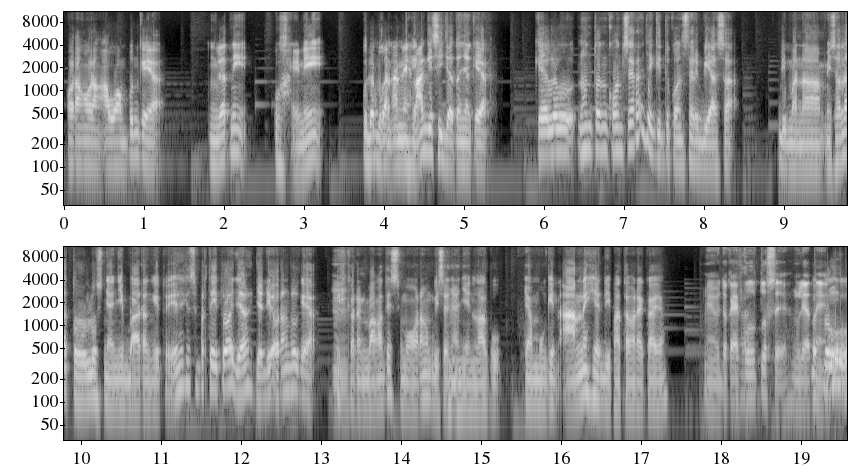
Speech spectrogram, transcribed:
orang-orang awam pun kayak ngeliat nih, wah ini udah bukan aneh lagi sih jatuhnya kayak kayak lu nonton konser aja gitu konser biasa di mana misalnya tulus nyanyi bareng gitu ya seperti itu aja jadi orang tuh kayak ih Hmm. keren banget ya semua orang bisa Hmm. nyanyiin lagu yang mungkin aneh ya di mata mereka ya ya udah kayak kultus ya ngelihatnya ya. betul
